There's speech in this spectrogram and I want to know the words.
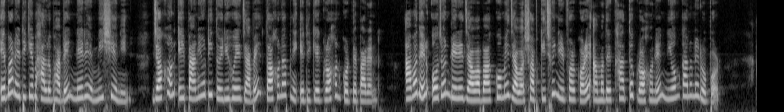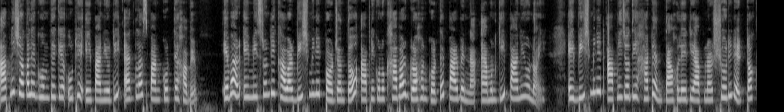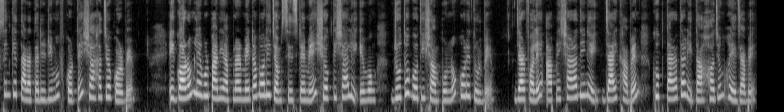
এবার এটিকে ভালোভাবে নেড়ে মিশিয়ে নিন। যখন এই পানীয়টি তৈরি হয়ে যাবে, তখন আপনি এটিকে গ্রহণ করতে পারেন। আমাদের ওজন বেড়ে যাওয়া বা কমে যাওয়া সব কিছুই নির্ভর করে আমাদের খাদ্য গ্রহণের নিয়মকানুনের ওপর। আপনি সকালে ঘুম থেকে উঠে এই পানীয়টি এক গ্লাস পান করতে হবে। এবার এই মিশ্রণটি খাওয়ার ২০ মিনিট পর্যন্ত আপনি কোনো খাবার গ্রহণ করতে পারবেন না, এমনকি পানীয় নয়। এই ২০ মিনিট আপনি যদি হাঁটেন, তাহলে এটি আপনার শরীরের টক্সিনকে তাড়াতাড়ি রিমুভ করতে সাহায্য করবে। এই গরম লেবুর পানি আপনার মেটাবলিজম সিস্টেমে শক্তিশালী এবং দ্রুত গতি সম্পূর্ণ করে তুলবে, যার ফলে আপনি সারাদিনেই যাই খাবেন খুব তাড়াতাড়ি তা হজম হয়ে যাবে।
